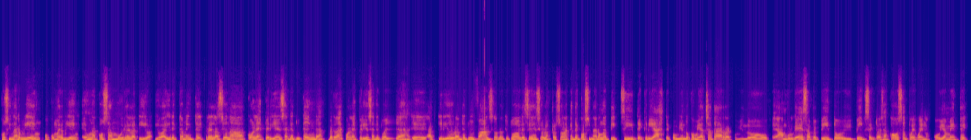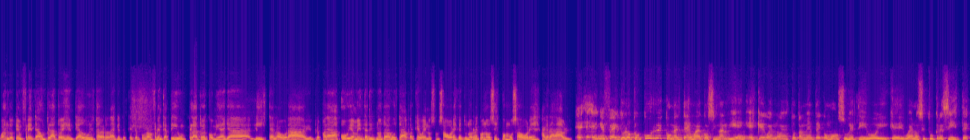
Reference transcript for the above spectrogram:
cocinar bien o comer bien es una cosa cosa muy relativa y va directamente relacionada con la experiencia que tú tengas, ¿verdad? Con la experiencia que tú hayas eh, adquirido durante tu infancia, durante tu adolescencia, las personas que te cocinaron a ti, si te criaste comiendo comida chatarra, comiendo eh, hamburguesa, pepito y pizza y todas esas cosas, pues bueno, obviamente cuando te enfrentas a un plato de gente adulta, ¿verdad? Que te, que pongan frente a ti un plato de comida ya lista, elaborada, bien preparada, obviamente a ti no te va a gustar porque, bueno, son sabores que tú no reconoces como sabores agradables. E, e, en efecto, lo que ocurre con el tema de cocinar bien es que, bueno, es totalmente como subjetivo y que, bueno, si tú creciste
